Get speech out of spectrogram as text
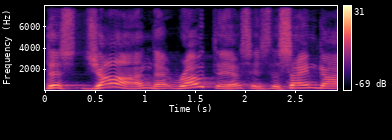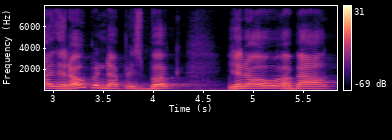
this John that wrote this is the same guy that opened up his book, you know, about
